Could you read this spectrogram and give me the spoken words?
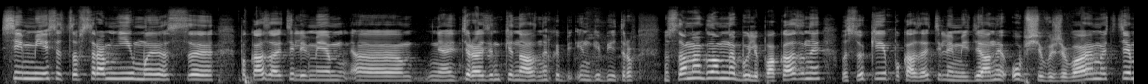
7 месяцев сравнимые с показателями тирозинкиназных ингибиторов, но самое главное, были показаны высокие показатели медианы общей выживаемости,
